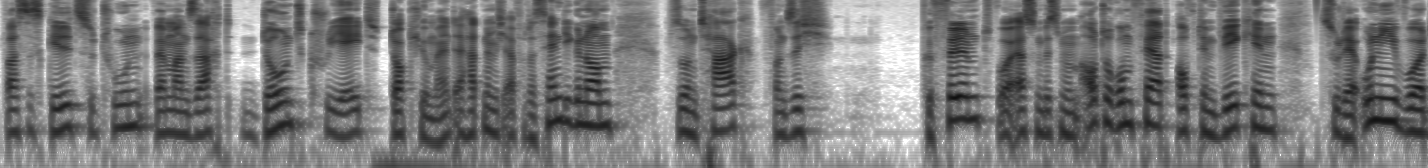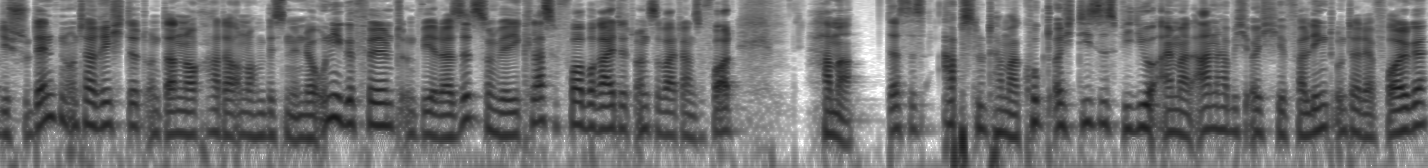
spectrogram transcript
was es gilt zu tun, wenn man sagt, don't create document. Er hat nämlich einfach das Handy genommen, so einen Tag von sich gefilmt, wo er erst ein bisschen mit dem Auto rumfährt, auf dem Weg hin zu der Uni, wo er die Studenten unterrichtet und dann noch hat er auch noch ein bisschen in der Uni gefilmt und wie er da sitzt und wie er die Klasse vorbereitet und so weiter und so fort. Hammer. Das ist absolut Hammer. Guckt euch dieses Video einmal an, habe ich euch hier verlinkt unter der Folge.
